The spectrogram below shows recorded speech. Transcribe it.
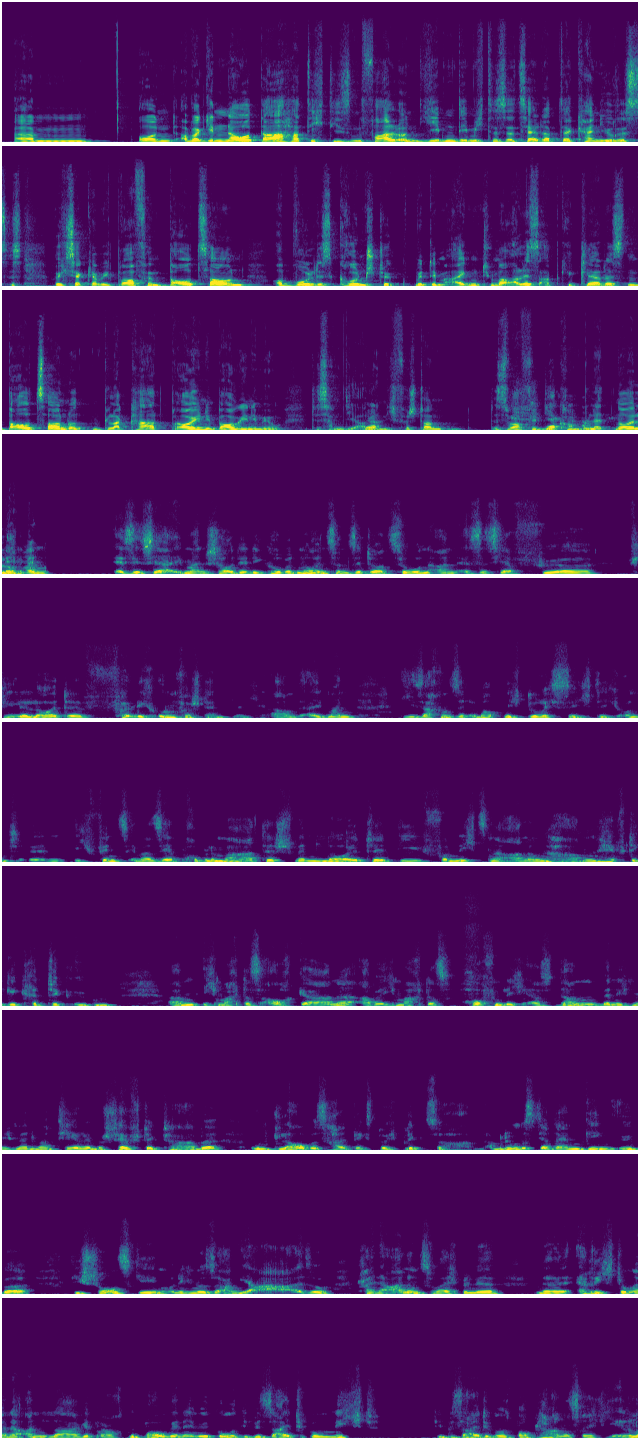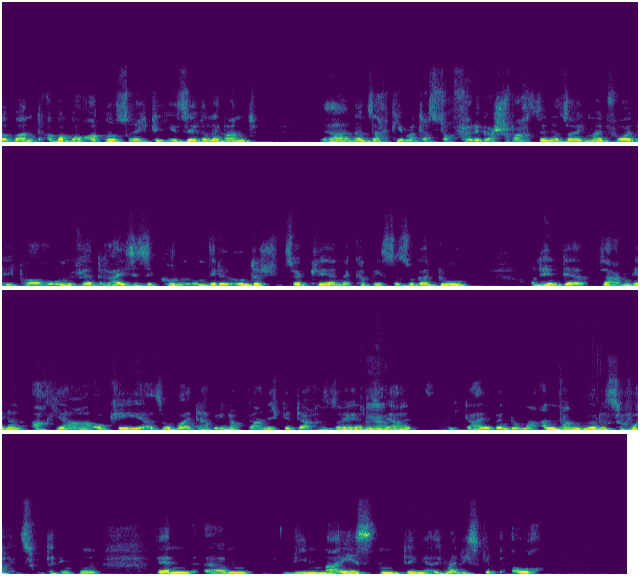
Ähm, und, aber genau da hatte ich diesen Fall und jedem, dem ich das erzählt habe, der kein Jurist ist, wo ich gesagt habe, ich brauche für einen Bauzaun, obwohl das Grundstück mit dem Eigentümer alles abgeklärt ist, einen Bauzaun und ein Plakat, brauche ich eine Baugenehmigung. Das haben die alle ja. nicht verstanden. Das war für die ja, komplett Neuland. Ich mein, es ist ja, ich meine, schau dir die Covid-19-Situation an. Es ist ja für viele Leute völlig unverständlich. Ich meine, die Sachen sind überhaupt nicht durchsichtig. Und ähm, ich finde es immer sehr problematisch, wenn Leute, die von nichts eine Ahnung haben, heftige Kritik üben. Ähm, ich mache das auch gerne, aber ich mache das hoffentlich erst dann, wenn ich mich mit der Materie beschäftigt habe und glaube, es halbwegs durchblickt zu haben. Aber du musst ja deinem Gegenüber die Chance geben und nicht nur sagen, ja, also keine Ahnung, zum Beispiel eine, eine Errichtung einer Anlage braucht eine Baugenehmigung und die Beseitigung nicht. Die Beseitigung ist bauplanungsrechtlich irrelevant, aber bauordnungsrechtlich ist sie relevant. Ja, und dann sagt jemand, das ist doch völliger Schwachsinn. Dann sage ich, mein Freund, ich brauche ungefähr 30 Sekunden, um dir den Unterschied zu erklären, dann kapierst du sogar du. Und hinterher sagen die dann, ach ja, okay, also so weit habe ich noch gar nicht gedacht. Sage, ja, das wäre halt nicht geil, wenn du mal anfangen würdest, so weit zu denken. Denn ähm, die meisten Dinge, ich meine, es gibt auch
